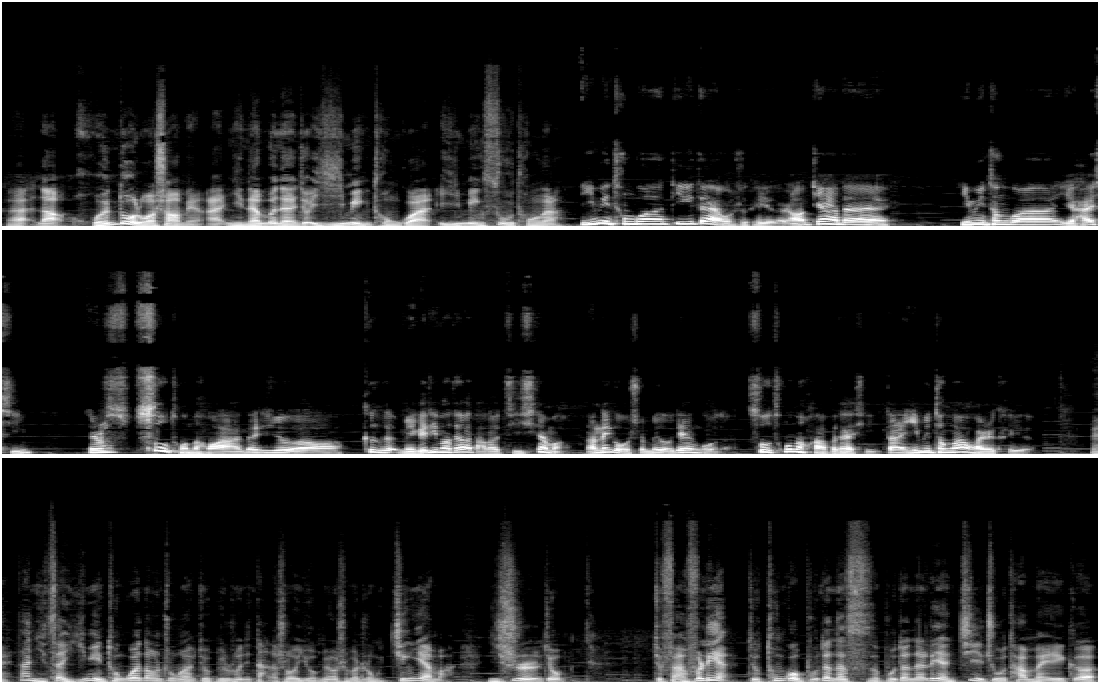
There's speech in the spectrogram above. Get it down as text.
哎，那魂斗罗上面，哎，你能不能就一命通关，一命速通呢？一命通关第一代我是可以的，然后第二代一命通关也还行。但是速通的话，那就要各个每个地方都要打到极限嘛。然后那个我是没有练过的，速通的话不太行，但是一命通关我还是可以的。哎，那你在一命通关当中啊，就比如说你打的时候有没有什么这种经验嘛？你是就就反复练，就通过不断的死、不断的练，记住他每一个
